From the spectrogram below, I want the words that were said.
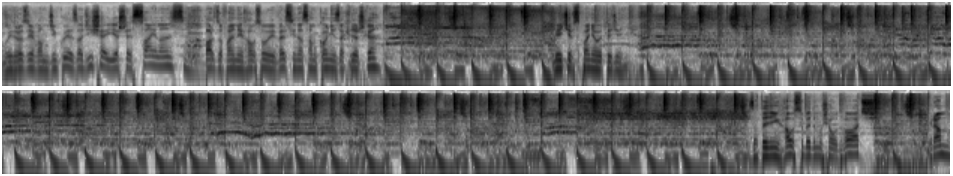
Moi drodzy, ja wam dziękuję za dzisiaj. Jeszcze Silence w bardzo fajnej house'owej wersji na sam koniec za chwileczkę. Miejcie wspaniały tydzień. Za tydzień house'u będę musiał odwołać. Gram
